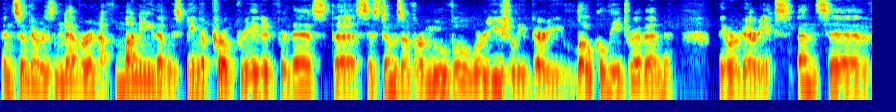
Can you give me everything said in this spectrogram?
And so there was never enough money that was being appropriated for this. The systems of removal were usually very locally driven, they were very expensive,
